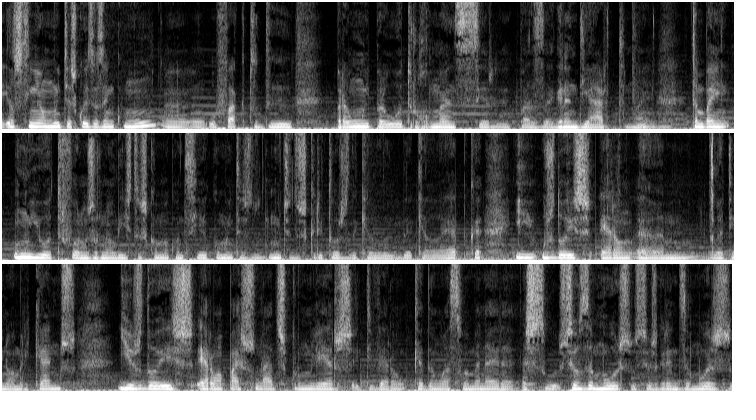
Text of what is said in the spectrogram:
eles tinham muitas coisas em comum. Uh, o facto de para um e para outro romance ser quase a grande arte, não é? Também um e outro foram jornalistas, como acontecia com muitas, muitos dos escritores daquele, daquela época, e os dois eram um, latino-americanos e os dois eram apaixonados por mulheres e tiveram cada um à sua maneira os seus amores, os seus grandes amores.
